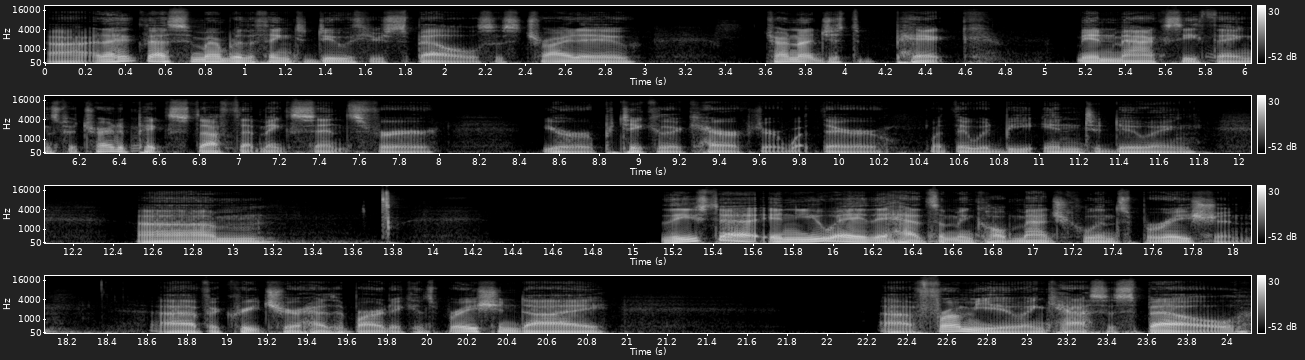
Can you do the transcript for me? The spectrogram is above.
Uh, and I think that's remember the thing to do with your spells is try to try not just to pick min maxy things, but try to pick stuff that makes sense for your particular character, what they're what they would be into doing. Um, they used to in UA they had something called magical inspiration. Uh, if a creature has a bardic inspiration die uh, from you and casts a spell,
